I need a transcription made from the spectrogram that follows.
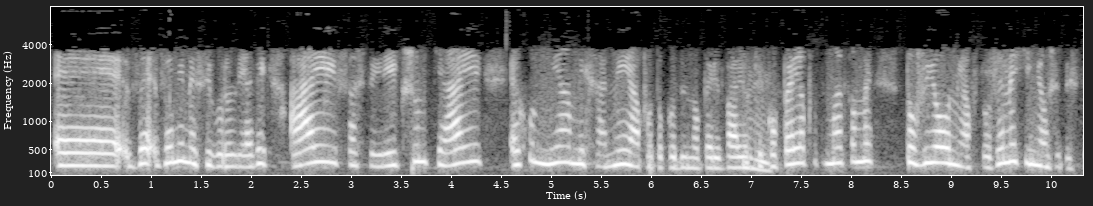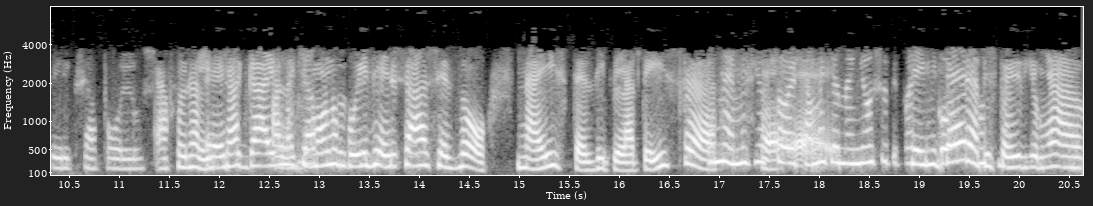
ε, δεν είναι σίγουρο. Δηλαδή άλλοι θα στηρίξουν και άλλοι έχουν μια μηχανία από το κοντινό περιβάλλον και η κοπέλα που τη μάθαμε το βιώνει αυτό. Δεν έχει νιώσει τη στήριξη από όλους. Αυτό είναι αλήθεια. Ε, αλλά και μόνο που είδε εσάς εδώ να είστε δίπλα της. Ε, ναι, εμείς γι' αυτό ε, πέσαμε για να νιώσει ότι υπάρχει Και η μητέρα της το ίδιο, μια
